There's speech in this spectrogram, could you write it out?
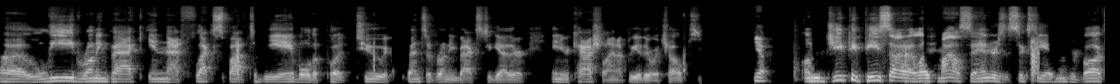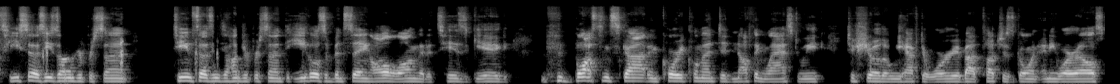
a lead running back in that flex spot to be able to put two expensive running backs together in your cash lineup either, which helps. Yep. On the GPP side, I like Miles Sanders at 6,800 bucks. He says he's 100%. Team says he's 100%. The Eagles have been saying all along that it's his gig. Boston Scott and Corey Clement did nothing last week to show that we have to worry about touches going anywhere else.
